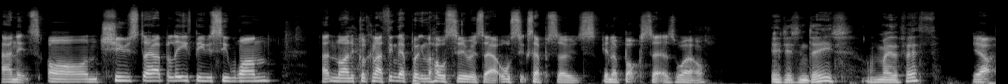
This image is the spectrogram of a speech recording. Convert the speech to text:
and it's on Tuesday, I believe, BBC One at nine o'clock, and I think they're putting the whole series out, all six episodes, in a box set as well. It is indeed on May the fifth. Yeah.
